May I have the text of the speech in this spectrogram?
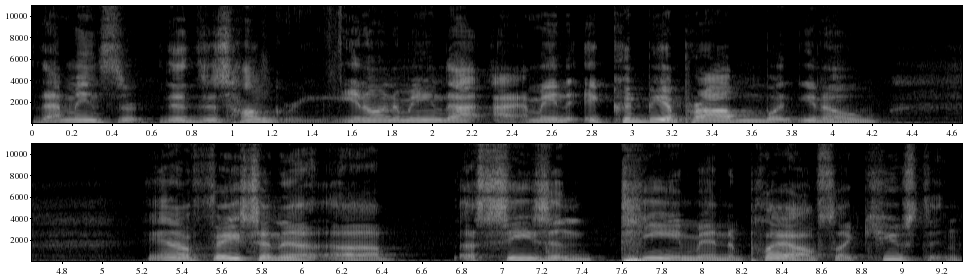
That means they're they're just hungry. You know what I mean? That I mean, it could be a problem when you know, you know, facing a a, a seasoned team in the playoffs like Houston.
